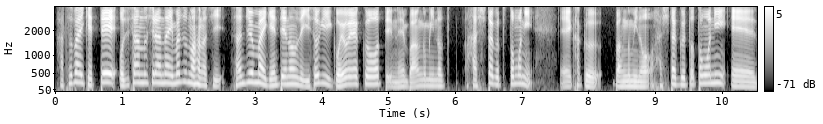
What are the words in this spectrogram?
発売決定おじさんの知らない魔女の話30枚限定なので急ぎご予約をっていうね、番組のハッシュタグとともに、えー、各番組のハッシュタグとともに、えー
